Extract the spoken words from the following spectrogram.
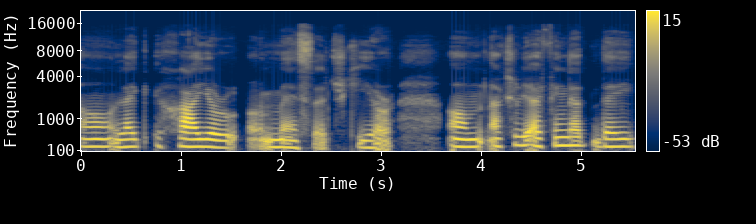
uh, like a higher uh, message here. Um, actually, I think that they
